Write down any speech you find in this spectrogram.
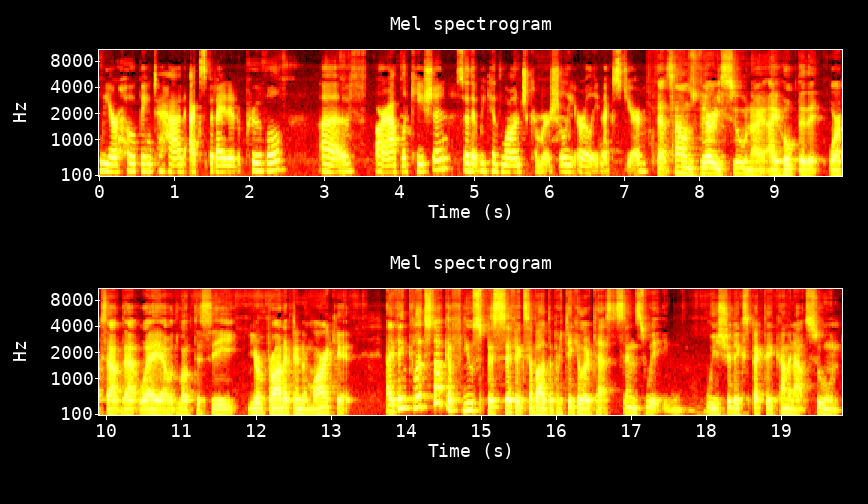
we are hoping to have expedited approval of our application so that we could launch commercially early next year. That sounds very soon. I, I, hope that it works out that way. I would love to see your product in the market. I think let's talk a few specifics about the particular test since we we should expect it coming out soon.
